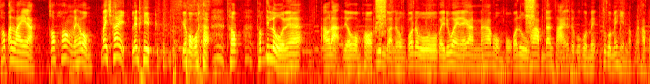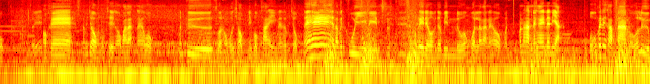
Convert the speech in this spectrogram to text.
ท็อปอะไรล่ะท็อปห้องนะครับผมไม่ใช่เล่นผิดจะบอกว่าท็อปท็อปที่โหลนะฮะเอาละเดี๋ยวผมขอขึ้นก่อนเดี๋ยวผมก็ดูไปด้วยนะกันนะครับผมผมก็ดูภาพด้านซ้ายนะแต่ทุกคนไม่ทุกคนไม่เห็นหรอกนะครับผม โอเคท่านผู้ชมผมเสกออกมาแล้วนะครับผมมันคือส่วนของเวิร์กช็อปนี้ผมสร้างเองนะท่านผู้ชมเฮ้ทำเป็นคุยบินโอเคเดี๋ยวผมจะบินดูข้างบนแล้วกันนะครับผมมันมันหันยังไงนะเนี่ยผมก็ไม่ได้ขับนานผมก็ลืม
